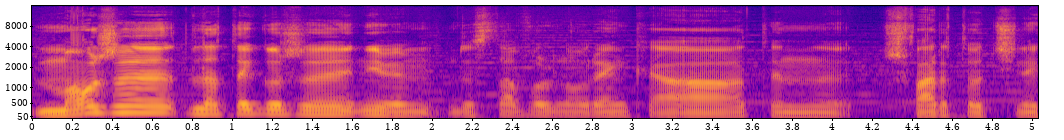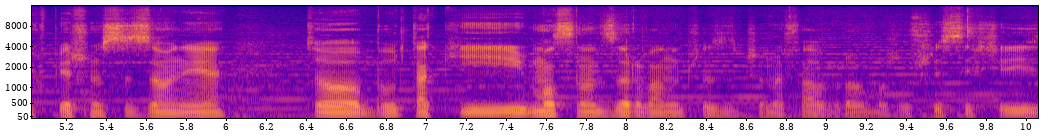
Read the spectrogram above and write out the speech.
Może dlatego, że nie wiem, dostała wolną rękę, a ten czwarty odcinek w pierwszym sezonie to był taki mocno nadzorowany przez Johna Favreau. Może wszyscy chcieli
